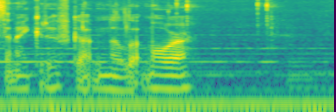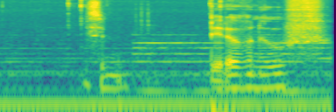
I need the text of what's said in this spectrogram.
then I could have gotten a lot more. It's a bit of an oof.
